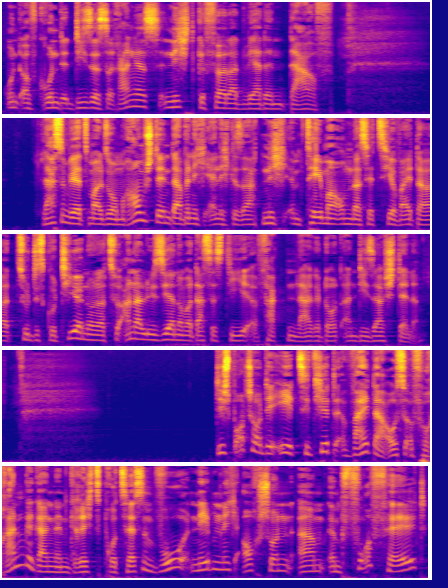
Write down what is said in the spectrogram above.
und aufgrund dieses Ranges nicht gefördert werden darf. Lassen wir jetzt mal so im Raum stehen, da bin ich ehrlich gesagt nicht im Thema, um das jetzt hier weiter zu diskutieren oder zu analysieren, aber das ist die Faktenlage dort an dieser Stelle. Die Sportschau.de zitiert weiter aus vorangegangenen Gerichtsprozessen, wo nämlich auch schon ähm, im Vorfeld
